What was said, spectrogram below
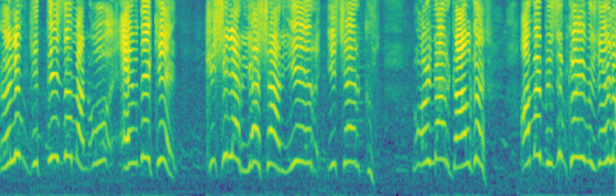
ölüm gittiği zaman o evdeki kişiler yaşar, yer, içer, oynar, kalkar. Ama bizim köyümüz öyle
